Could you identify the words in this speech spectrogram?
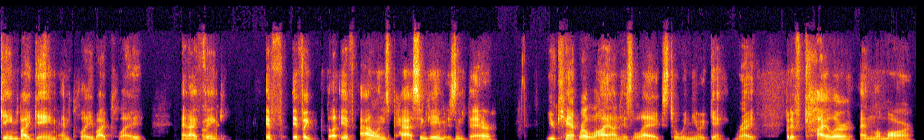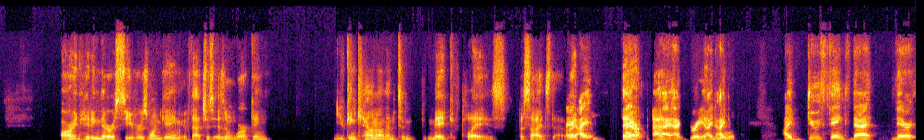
game by game and play by play, and I think if if a if Allen's passing game isn't there, you can't rely on his legs to win you a game, right? But if Kyler and Lamar aren't hitting their receivers one game, if that just isn't working, you can count on them to make plays besides that, right? I- they I, are I, I agree. I, I I do think that there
